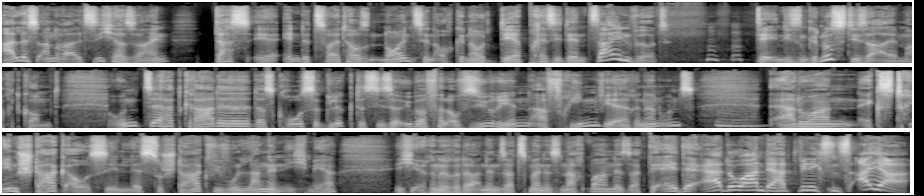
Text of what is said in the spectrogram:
alles andere als sicher sein, dass er Ende 2019 auch genau der Präsident sein wird, der in diesen Genuss dieser Allmacht kommt. Und er hat gerade das große Glück, dass dieser Überfall auf Syrien, Afrin, wir erinnern uns, mhm. Erdogan extrem stark aussehen lässt, so stark wie wohl lange nicht mehr. Ich erinnere da an den Satz meines Nachbarn, der sagte, ey, der Erdogan, der hat wenigstens Eier.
